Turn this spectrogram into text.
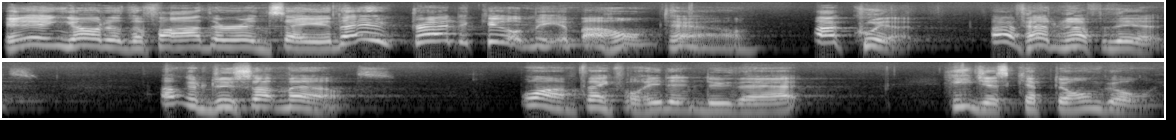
he didn't go to the father and say, They tried to kill me in my hometown. I quit. I've had enough of this. I'm going to do something else. Well, I'm thankful he didn't do that. He just kept on going.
